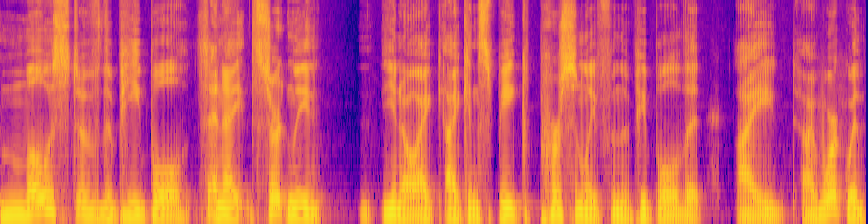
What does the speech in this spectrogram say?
most of the people, and I certainly, you know, I, I can speak personally from the people that I I work with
